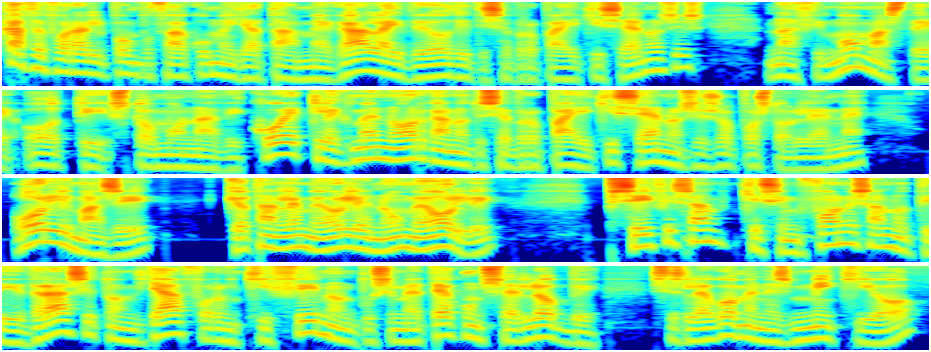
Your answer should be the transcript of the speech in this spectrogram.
Κάθε φορά λοιπόν που θα ακούμε για τα μεγάλα ιδεώδη της Ευρωπαϊκής Ένωσης, να θυμόμαστε ότι στο μοναδικό εκλεγμένο όργανο της Ευρωπαϊκής Ένωσης όπως το λένε, όλοι μαζί, και όταν λέμε όλοι εννοούμε όλοι, ψήφισαν και συμφώνησαν ότι η δράση των διάφορων κυφήνων που συμμετέχουν σε λόμπι στις λεγόμενες ΜΚΟ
